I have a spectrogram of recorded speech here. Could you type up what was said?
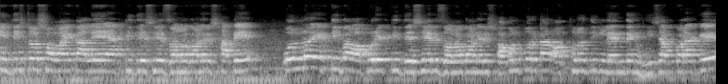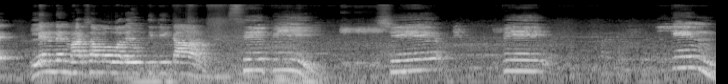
নির্দিষ্ট সময়কালে একটি দেশের জনগণের সাথে, অন্য একটি বা অপর একটি দেশের জনগণের সকল প্রকার অর্থনৈতিক লেনদেন হিসাব করাকে লেনদেন ভারসাম্য বলে উক্তিটি কার? সিপি সিপি কিন্ড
